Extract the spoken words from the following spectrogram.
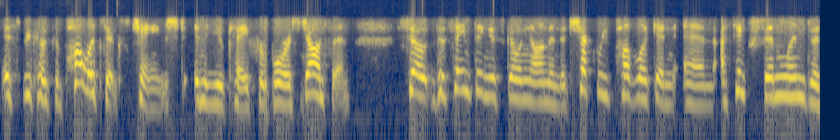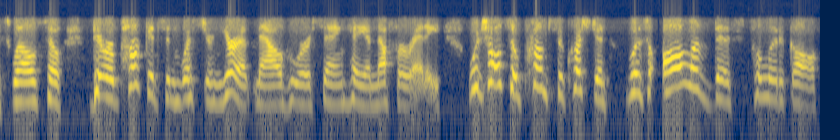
it's because the politics changed in the UK for Boris Johnson. So the same thing is going on in the Czech Republic and, and I think Finland as well. So there are pockets in Western Europe now who are saying, hey, enough already, which also prompts the question was all of this political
